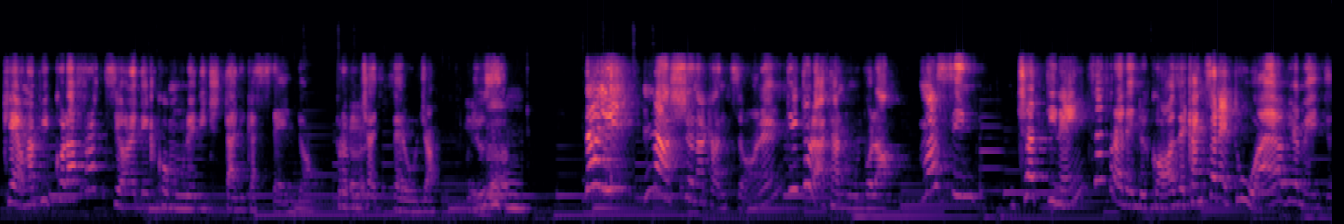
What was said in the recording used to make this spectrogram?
che è una piccola frazione del comune di Città di Castello, provincia di Perugia. Giusto? Esatto. Da lì nasce una canzone intitolata Nuvola, ma si c'è attinenza fra le due cose? Canzone tua, eh, ovviamente.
